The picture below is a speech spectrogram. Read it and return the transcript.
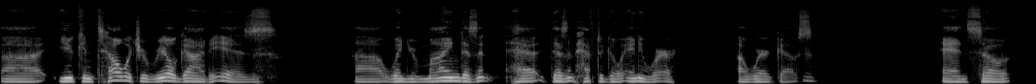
uh, you can tell what your real God is uh, when your mind doesn't have doesn't have to go anywhere uh, where it goes. And so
